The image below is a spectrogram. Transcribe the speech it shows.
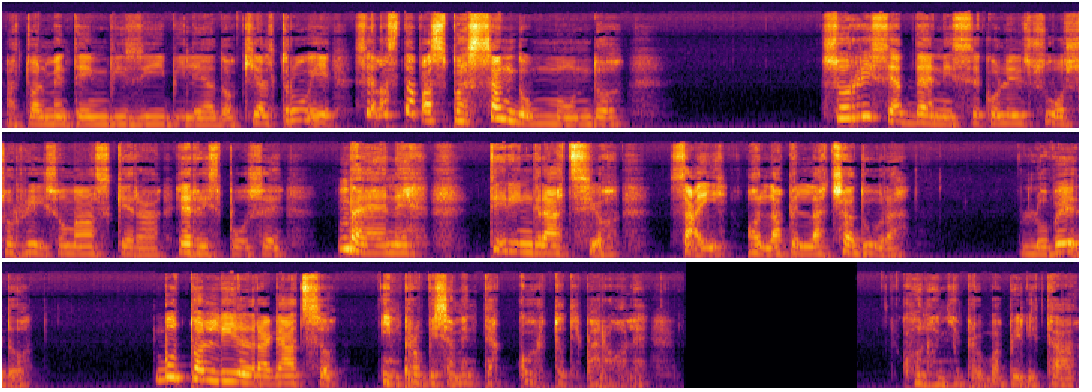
attualmente invisibile ad occhi altrui, se la stava spassando un mondo. Sorrise a Dennis con il suo sorriso maschera e rispose: Bene, ti ringrazio. Sai, ho la pellaccia dura. Lo vedo. Buttò lì il ragazzo, improvvisamente a corto di parole. Con ogni probabilità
